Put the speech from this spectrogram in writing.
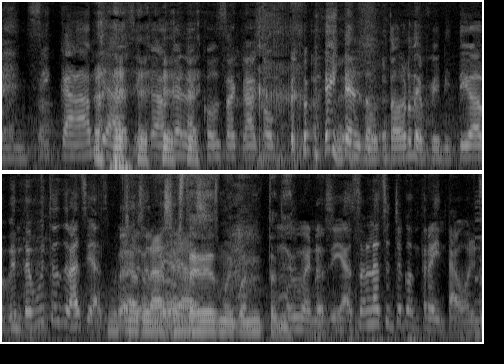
Un Sí cambia, sí cambia la cosa acá con Pepe y el doctor, definitivamente. Muchas gracias. Muchas gracias. ustedes muy bonito día. Muy buenos días. Son las 8.30, Olga.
